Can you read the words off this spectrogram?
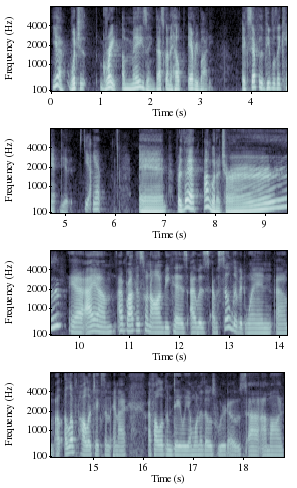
Yeah, which is great, amazing. That's going to help everybody, except for the people that can't get it. Yeah. Yep. And for that, I'm going to turn. Yeah, I um I brought this one on because I was I was so livid when um I, I love politics and, and I I follow them daily. I'm one of those weirdos. Uh, I'm on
